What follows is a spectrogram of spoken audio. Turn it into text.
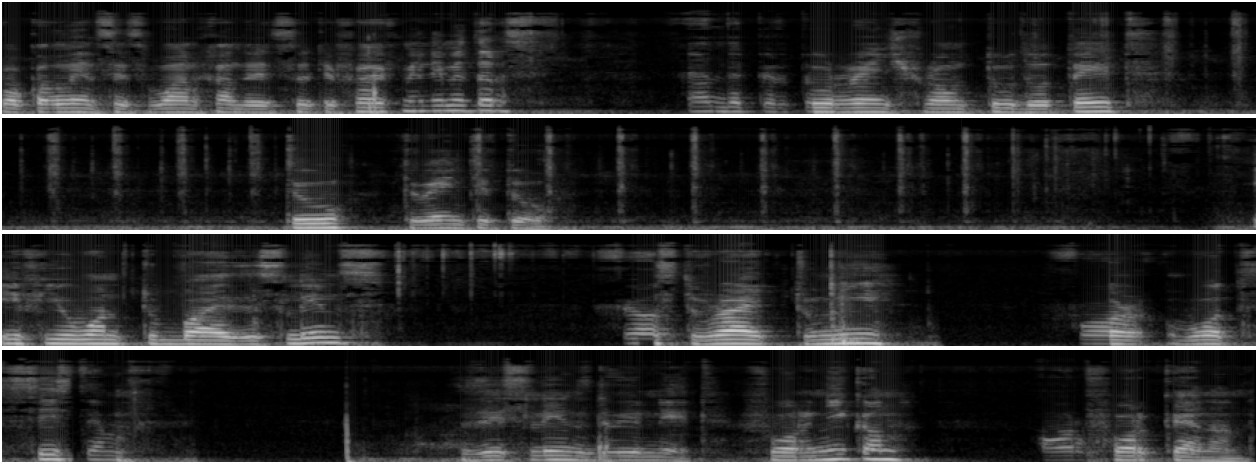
focal length is 135 millimeters and the aperture range from 2.8 to 22 if you want to buy this lens first write to me for what system this lens do you need. For Nikon or for Canon.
